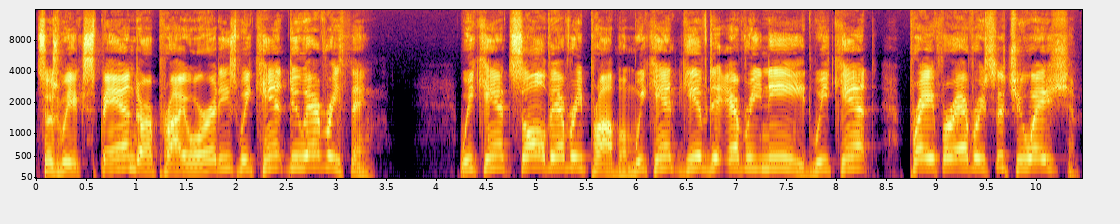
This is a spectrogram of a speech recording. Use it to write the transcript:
So as we expand our priorities, we can't do everything. We can't solve every problem. We can't give to every need. We can't pray for every situation.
